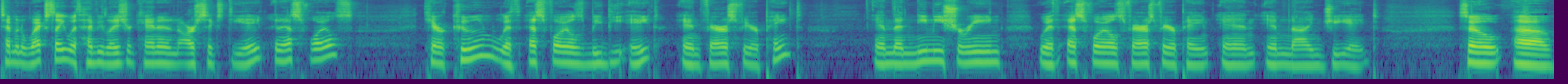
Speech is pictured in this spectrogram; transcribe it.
Temmin Wexley with heavy laser cannon and R68 and S foils. Kare Kun with S foils, BB8 and Ferrosphere paint and then Nimi Chireen with S foils, Ferrosphere paint, and M9G8. So uh,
